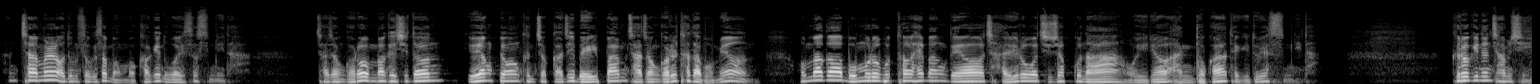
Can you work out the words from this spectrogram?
한참을 어둠 속에서 먹먹하게 누워 있었습니다. 자전거로 엄마 계시던 요양병원 근처까지 매일 밤 자전거를 타다 보면 엄마가 몸으로부터 해방되어 자유로워지셨구나 오히려 안도가 되기도 했습니다. 그러기는 잠시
